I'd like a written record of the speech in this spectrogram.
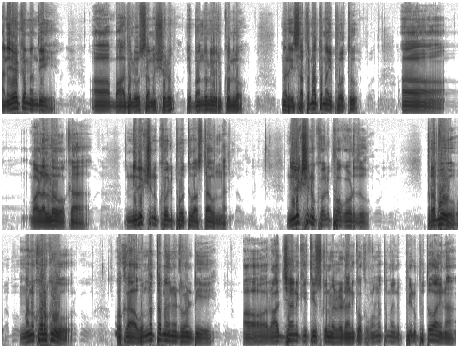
అనేక మంది ఆ బాధలు సమస్యలు ఇబ్బందులు ఇరుకుల్లో మరి సతమతమైపోతూ వాళ్ళల్లో ఒక నిరీక్షణ కోల్పోతూ వస్తూ ఉన్నారు. నిరీక్షణ కోల్పోకూడదు. ప్రభు మన కొరకు ఒక ఉన్నతమైనటువంటి ఆ రాజ్యానికి తీసుకుని వెళ్ళడానికి ఒక ఉన్నతమైన పిలుపుతో ఆయన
